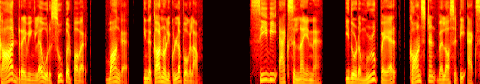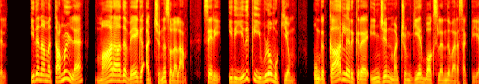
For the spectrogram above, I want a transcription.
கார் டிரைவிங்ல ஒரு சூப்பர் பவர் வாங்க இந்த காணொலிக்குள்ள போகலாம். சிவி ஆக்சல்னா என்ன? இதோட முழு பெயர் கான்ஸ்டன்ட் வெலாசிட்டி ஆக்சல் இத நாம தமிழ்ல மாறாத வேக அச்சுன்னு சொல்லலாம். சரி இது எதுக்கு இவ்ளோ முக்கியம்? உங்க கார்ல இருக்கிற இன்ஜின் மற்றும் கியர் பாக்ஸ்ல இருந்து வர சக்திய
